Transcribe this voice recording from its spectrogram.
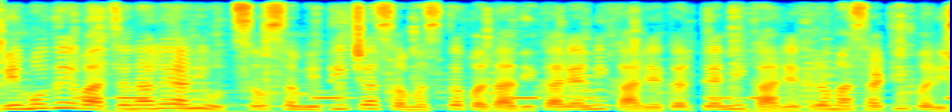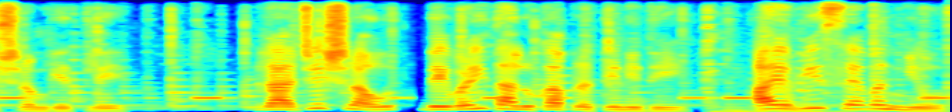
विमोदय वाचनालय आणि उत्सव समितीच्या समस्त पदाधिकाऱ्यांनी कार्यकर्त्यांनी कार्यक्रमासाठी परिश्रम घेतले. राजेश राऊत देवळी तालुका प्रतिनिधी आय बी सेव्हन न्यूज.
